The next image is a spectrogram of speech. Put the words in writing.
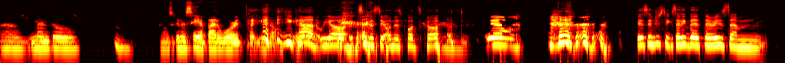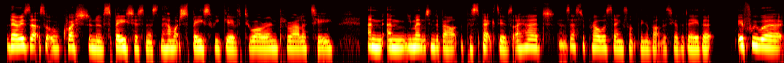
um, mental. Mm. I was going to say a bad word, but you know. you, you can. Know. We are explicit on this podcast. yeah. it's interesting because I think that there is um there is that sort of question of spaciousness and how much space we give to our own plurality. And and you mentioned about the perspectives. I heard it was Esther Perel was saying something about this the other day that if we were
